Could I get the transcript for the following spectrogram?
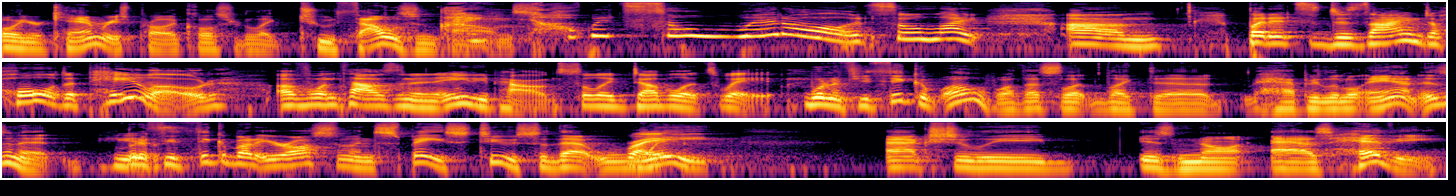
Oh, your Camry's probably closer to like 2,000 pounds. No, it's so little. It's so light. Um, but it's designed to hold a payload of 1,080 pounds, so like double its weight. Well, if you think of, oh, well, that's like the happy little ant, isn't it? He but is. if you think about it, you're also in space too. So that Right. weight actually is not as heavy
